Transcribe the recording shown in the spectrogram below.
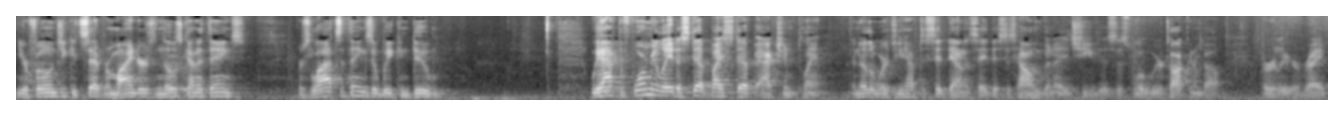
Your phones, you can set reminders and those kind of things. There's lots of things that we can do. We have to formulate a step by step action plan. In other words, you have to sit down and say, This is how I'm going to achieve this. This is what we were talking about earlier, right?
